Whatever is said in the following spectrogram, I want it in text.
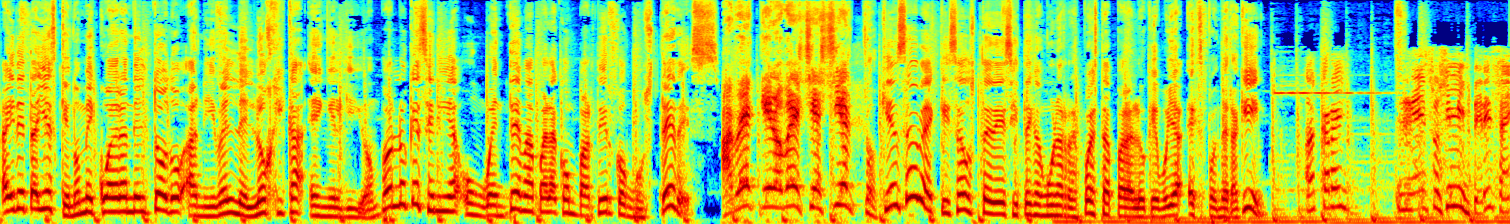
hay detalles que no me cuadran del todo a nivel de lógica en el guion, por lo que sería un buen tema para compartir con ustedes. A ver, quiero ver si es cierto. Quién sabe, quizá ustedes sí tengan una respuesta para lo que voy a exponer aquí. Ah, caray. Eso sí me interesa. ¿eh?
